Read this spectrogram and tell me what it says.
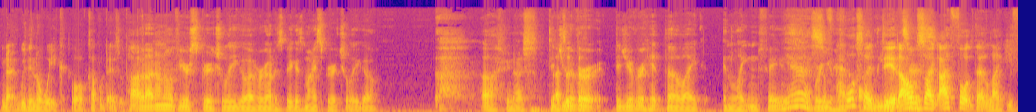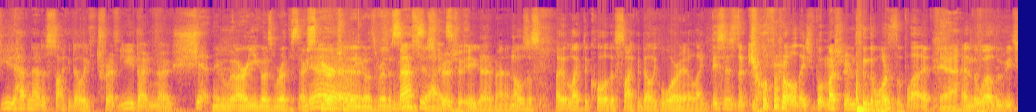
you know, within a week or a couple days apart. but I don't know if your spiritual ego ever got as big as my spiritual ego. Oh, who knows? Did That's you a- ever did you ever hit the like enlightened phase? Yes, where you of had course all I the did. I was answers? like, I thought that like if you haven't had a psychedelic trip, you don't know shit. maybe our egos were the our Yeah, spiritual egos were the massive same size. spiritual ego, man. I was just I like to call it the psychedelic warrior. Like this is the cure for all. They should put mushrooms in the water supply, Yeah. and the world would be changed.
